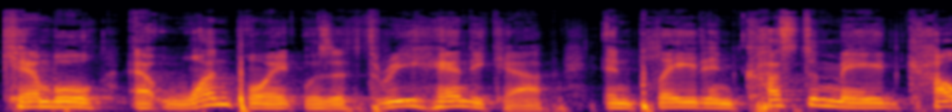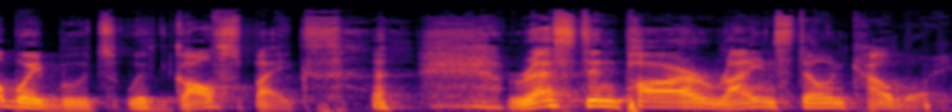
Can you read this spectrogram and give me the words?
Campbell, at one point, was a three handicap and played in custom made cowboy boots with golf spikes. Rest in par, rhinestone cowboy.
